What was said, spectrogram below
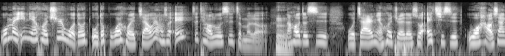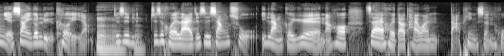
我每一年回去，我都我都不会回家。我想说，哎，这条路是怎么了？嗯然后就是我家人也会觉得说，哎，其实我好像也像一个旅客一样，嗯，就是就是回来就是相处一两个月，然后再回到台湾打拼生活。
